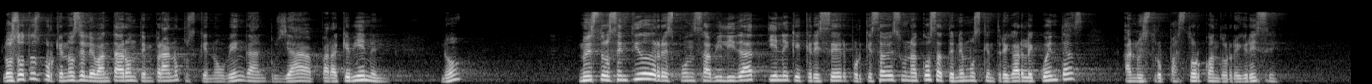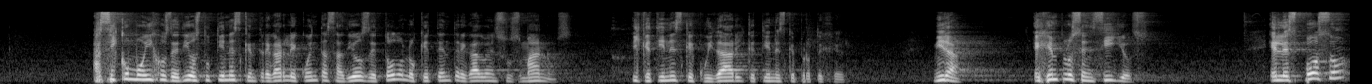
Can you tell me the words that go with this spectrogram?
Los otros porque no se levantaron temprano, pues que no vengan, pues ya, ¿para qué vienen? ¿No? Nuestro sentido de responsabilidad tiene que crecer porque, ¿sabes una cosa? Tenemos que entregarle cuentas a nuestro pastor cuando regrese. Así como hijos de Dios, tú tienes que entregarle cuentas a Dios de todo lo que te ha entregado en sus manos y que tienes que cuidar y que tienes que proteger. Mira, ejemplos sencillos. El esposo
